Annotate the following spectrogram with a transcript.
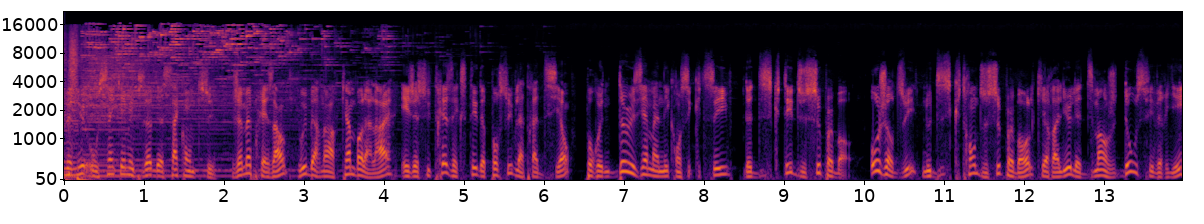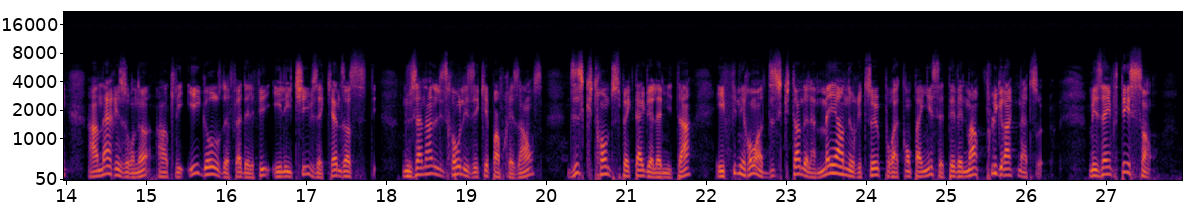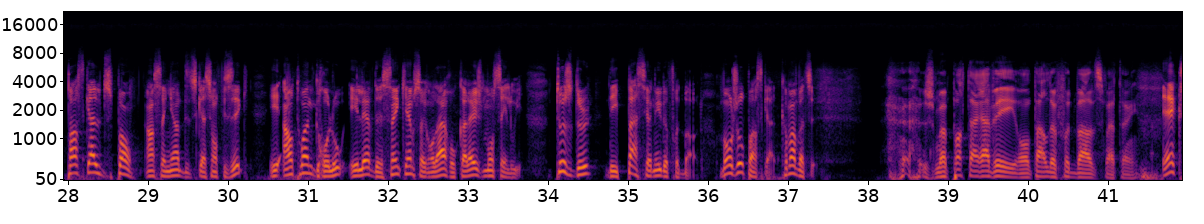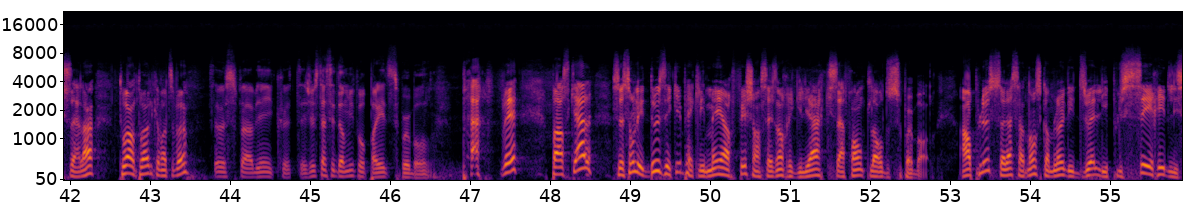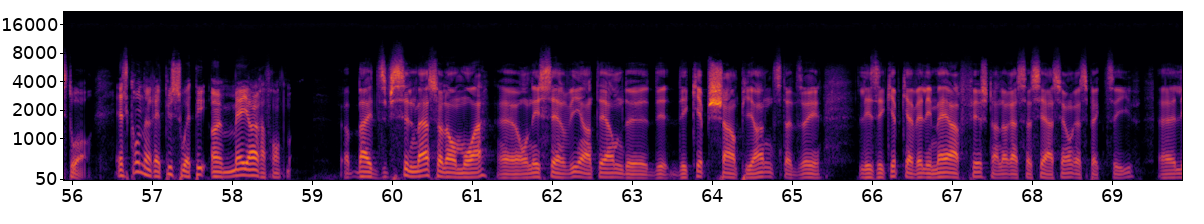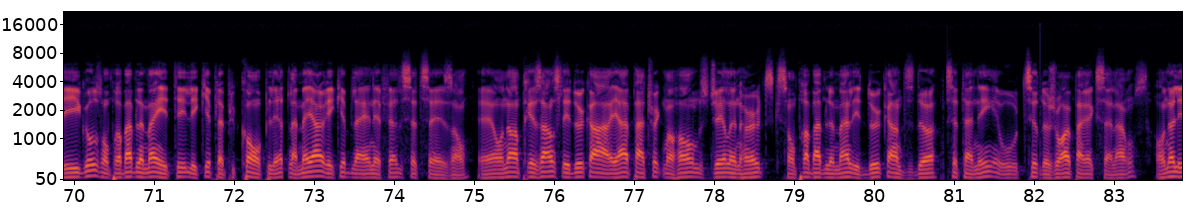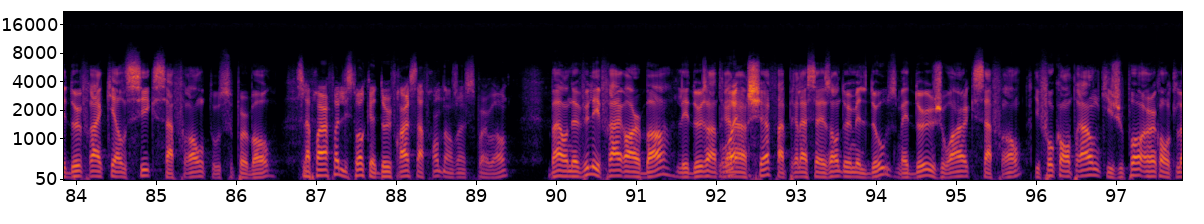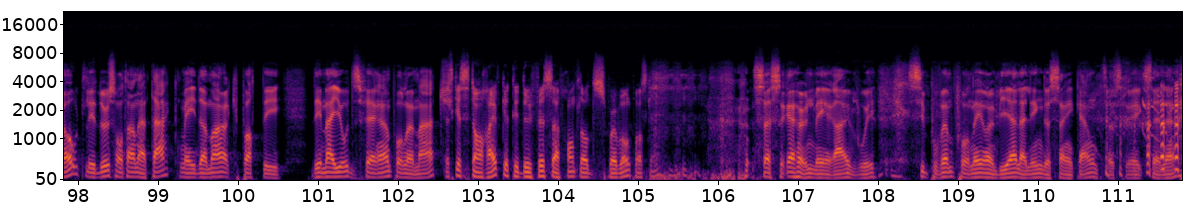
Bienvenue au cinquième épisode de Ça compte dessus. Je me présente, Louis-Bernard Campbell et je suis très excité de poursuivre la tradition pour une deuxième année consécutive de discuter du Super Bowl. Aujourd'hui, nous discuterons du Super Bowl qui aura lieu le dimanche 12 février en Arizona entre les Eagles de Philadelphie et les Chiefs de Kansas City. Nous analyserons les équipes en présence, discuterons du spectacle de la mi-temps et finirons en discutant de la meilleure nourriture pour accompagner cet événement plus grand que nature. Mes invités sont Pascal Dupont, enseignant d'éducation physique, et Antoine Groslo, élève de 5e secondaire au Collège Mont-Saint-Louis. Tous deux des passionnés de football. Bonjour Pascal, comment vas-tu? Je me porte à ravir. On parle de football ce matin. Excellent. Toi, Antoine, comment tu vas? Ça va super bien, écoute. Juste assez dormi pour parler du Super Bowl. Parfait. Pascal, ce sont les deux équipes avec les meilleures fiches en saison régulière qui s'affrontent lors du Super Bowl. En plus, cela s'annonce comme l'un des duels les plus serrés de l'histoire. Est-ce qu'on aurait pu souhaiter un meilleur affrontement? Euh, ben, difficilement, selon moi. Euh, on est servi en termes d'équipes championnes, c'est-à-dire les équipes qui avaient les meilleures fiches dans leur association respective. Euh, les Eagles ont probablement été l'équipe la plus complète, la meilleure équipe de la NFL cette saison. Euh, on a en présence les deux carrières, Patrick Mahomes, Jalen Hurts, qui sont probablement les deux candidats cette année au titre de joueur par excellence. On a les deux frères Kelsey qui s'affrontent au Super Bowl. C'est la première fois de l'histoire que deux frères s'affrontent dans un Super Bowl. Ben, on a vu les frères Arba, les deux entraîneurs-chefs après la saison 2012, mais deux joueurs qui s'affrontent. Il faut comprendre qu'ils jouent pas un contre l'autre. Les deux sont en attaque, mais ils demeurent qu'ils portent des, des maillots différents pour le match. Est-ce que c'est ton rêve que tes deux fils s'affrontent lors du Super Bowl, Pascal? ça serait un de mes rêves, oui. S'ils pouvaient me fournir un billet à la ligne de 50, ça serait excellent.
